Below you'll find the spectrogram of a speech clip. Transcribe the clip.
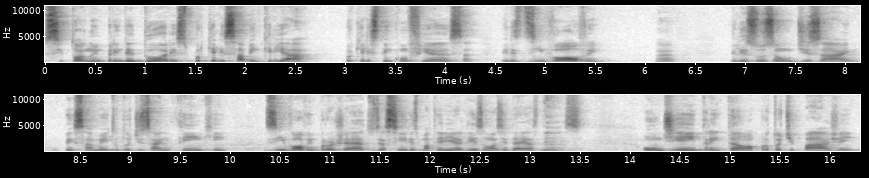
se tornam empreendedores porque eles sabem criar porque eles têm confiança, eles desenvolvem, né? eles usam o design, o pensamento do design thinking, desenvolvem projetos e assim eles materializam as ideias deles. Onde entra então a prototipagem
